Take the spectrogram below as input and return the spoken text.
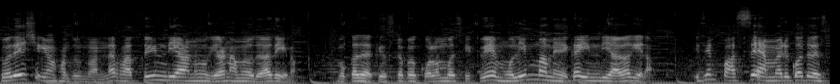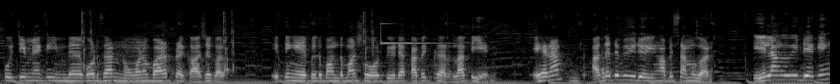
ස්වදේශකය හඳුන්වන්න රත්තු ඉන්දයානුව කියලා නමයොදලා තියෙනවා. මොකද කිස්ටප කොළඹ සිටුවේ මුලින්ම මේක ඉන්දියාව කියලා. ඉතින් පස්සේ ඇමරිකොද වෙස්පුචිමක ඉන්ද කොටසන් නොවන බාර ප්‍රකාශ කළ. ඉතින් ඒ පිළිබඳම ෂෝට් විඩ අපි කරලා තියෙන එහෙනම් අදට වීඩියෝකින් අපි සමුගන්න. ඊළඟ විඩියකින්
